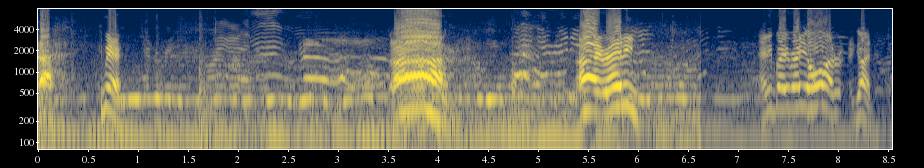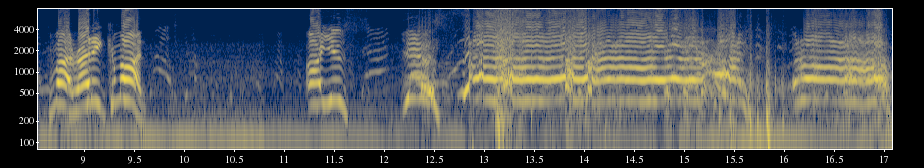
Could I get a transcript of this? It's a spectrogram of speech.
Ah, come here. Ah! All right, ready? Anybody ready? Hold on. Go on. Come on, ready? Come on. Oh, you, you suck! Ah! Ah!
